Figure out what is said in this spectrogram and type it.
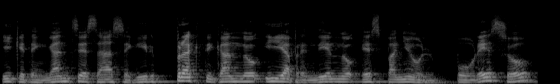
y que te enganches a seguir practicando y aprendiendo español. Por eso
